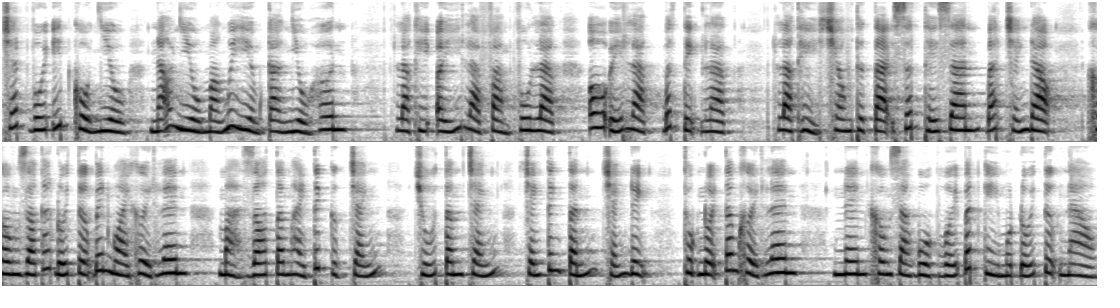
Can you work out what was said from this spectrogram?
chất vui ít khổ nhiều, não nhiều mà nguy hiểm càng nhiều hơn. Là khi ấy là phàm phu lạc, ô uế lạc, bất tịnh lạc. Lạc khỉ trong thực tại xuất thế gian bát chánh đạo, không do các đối tượng bên ngoài khởi lên, mà do tâm hành tích cực tránh chú tâm tránh tránh tinh tấn tránh định thuộc nội tâm khởi lên, nên không ràng buộc với bất kỳ một đối tượng nào.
